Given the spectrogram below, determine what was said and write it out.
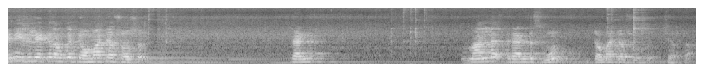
ഇനി ഇതിലേക്ക് നമുക്ക് ടൊമാറ്റോ സോസ് രണ്ട് നല്ല രണ്ട് സ്പൂൺ ടൊമാറ്റോ സോസ് ചേർക്കാം.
